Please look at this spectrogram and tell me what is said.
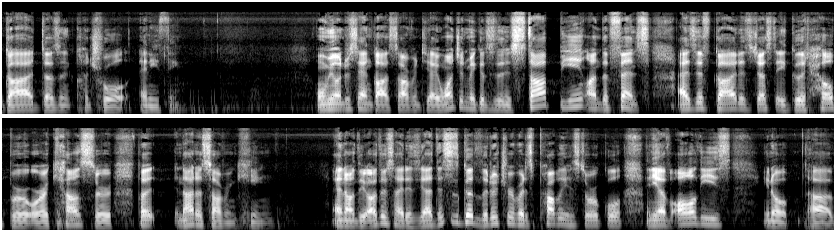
God doesn't control anything. When we understand God's sovereignty, I want you to make a decision. Stop being on the fence as if God is just a good helper or a counselor, but not a sovereign king. And on the other side is, yeah, this is good literature, but it's probably historical. And you have all these, you know, uh,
